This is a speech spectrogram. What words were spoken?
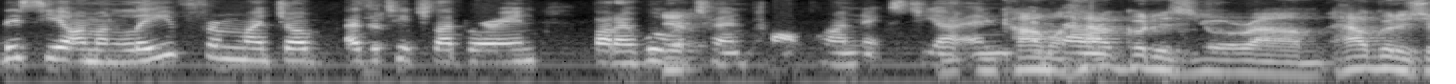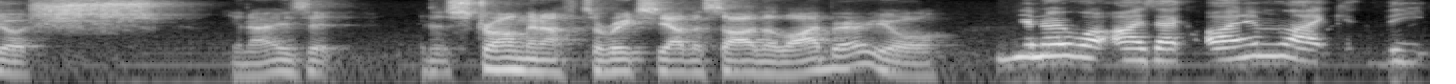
this year I'm on leave from my job as a teacher librarian, but I will Yeah. return part time next year. and, And, Carmel, and, how good is your um, how good is your shh? You know, is it is it strong enough to reach the other side of the library, or you know what, Isaac? I am like the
